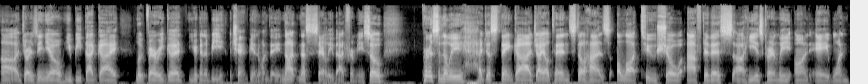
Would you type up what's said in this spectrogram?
uh, Jairzinho, you beat that guy, looked very good. You're gonna be a champion one day. Not necessarily that for me. So personally, I just think uh, still has a lot to show after this. Uh, he is currently on a one,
